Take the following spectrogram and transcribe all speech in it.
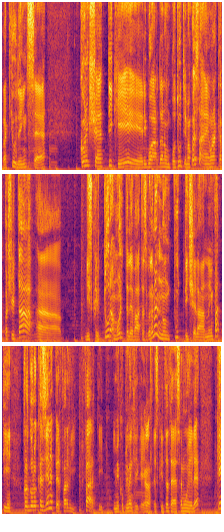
racchiude in sé concetti che riguardano un po' tutti, ma questa è una capacità eh, di scrittura molto elevata. Secondo me non tutti ce l'hanno. Infatti, colgo l'occasione per, farvi, per farti i miei complimenti che Grazie. hai scritto te, Samuele. Che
